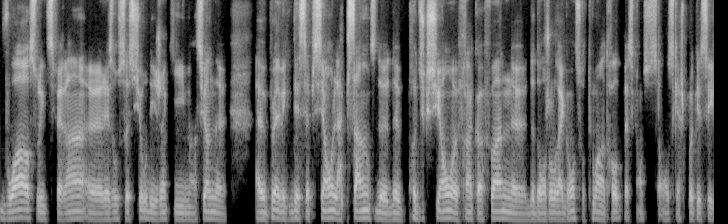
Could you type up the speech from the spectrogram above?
voir sur les différents euh, réseaux sociaux des gens qui mentionnent un peu avec déception l'absence de, production euh, francophone euh, de Donjon Dragon, surtout entre autres, parce qu'on ne se cache pas que c'est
